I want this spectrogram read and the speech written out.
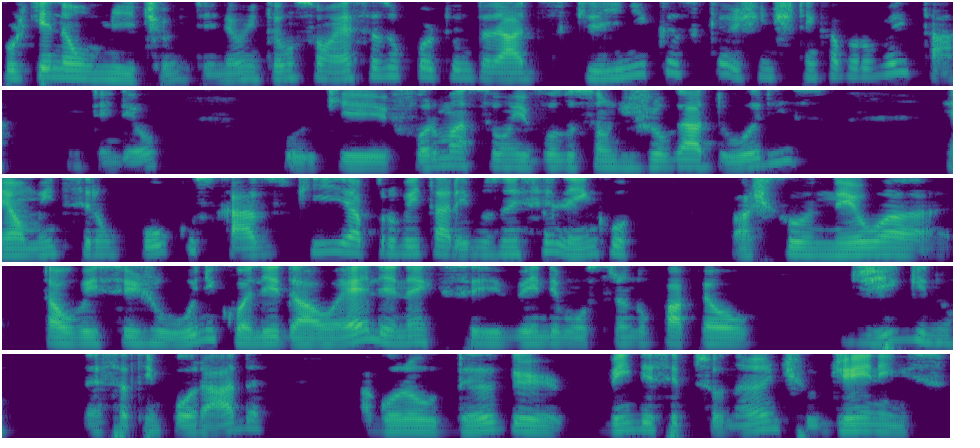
por que não o Mitchell, entendeu? Então são essas oportunidades clínicas que a gente tem que aproveitar, entendeu? Porque formação e evolução de jogadores realmente serão poucos casos que aproveitaremos nesse elenco. Acho que o Neua talvez seja o único ali da OL, né, que se vem demonstrando um papel digno nessa temporada. Agora o Duggar bem decepcionante, o Jennings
